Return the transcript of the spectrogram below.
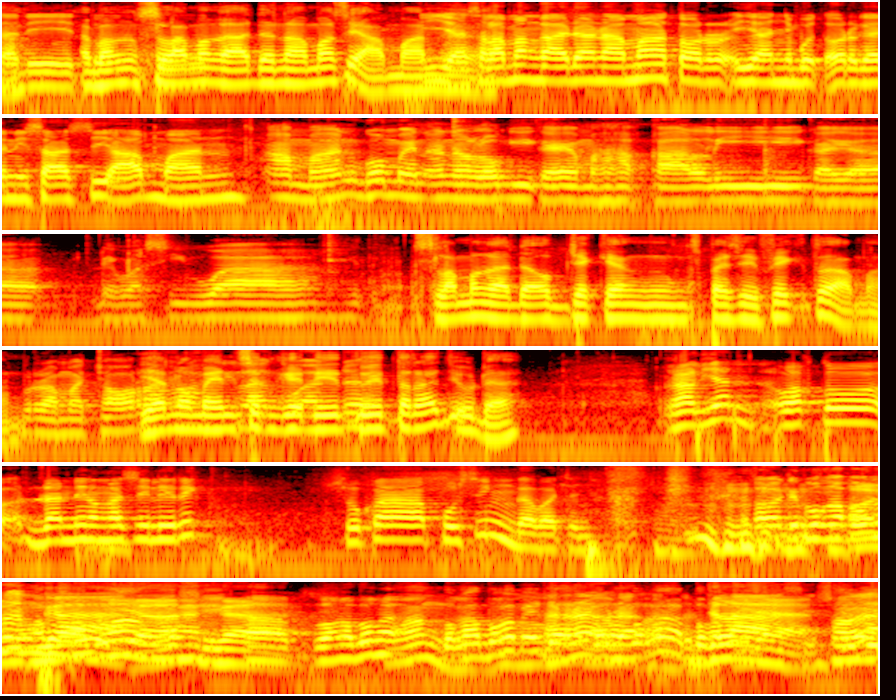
bisa di Emang selama nggak ada nama sih aman. Iya, ya. selama nggak ada nama atau ya nyebut organisasi aman. Aman, gue main analogi kayak Mahakali, kayak Dewa Siwa gitu. Selama nggak ada objek yang spesifik itu aman. Berama corang Ya no mention kayak di ada. Twitter aja udah. Kalian waktu Daniel ngasih lirik suka pusing nggak bacanya? Kalau di bunga-bunga Kalau di enggak. bunga-bunga, Iya, Ah, enggak. Bunga-bunga. Bunga enggak. Bunga-bunga beda. Karena udah bunga- jelas. Soalnya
